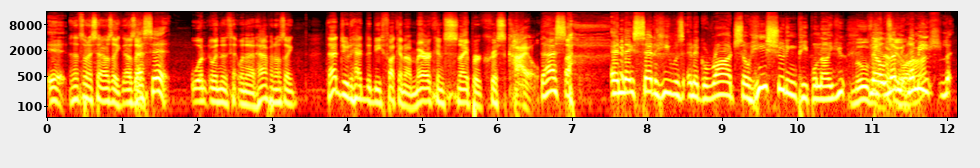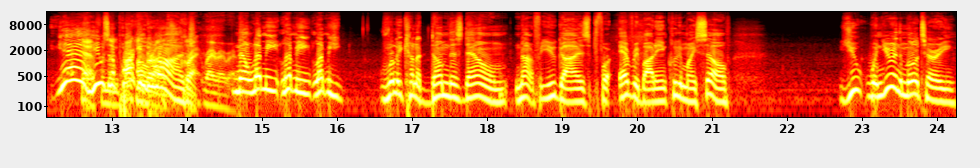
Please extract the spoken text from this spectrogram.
it. and that's what I said. I was like, I was That's like, it. when when, the, when that happened, I was like, that dude had to be fucking American sniper Chris Kyle. That's and they said he was in a garage, so he's shooting people now. You Moving now let me let me let- yeah, Yeah, he was in a parking parking garage. garage. right, right, right, right. Now let me let me let me really kind of dumb this down, not for you guys, for everybody, including myself. You when you're in the military,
